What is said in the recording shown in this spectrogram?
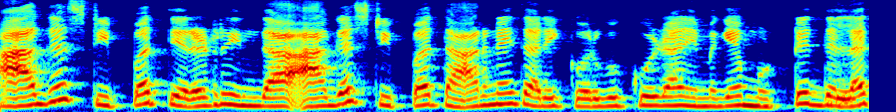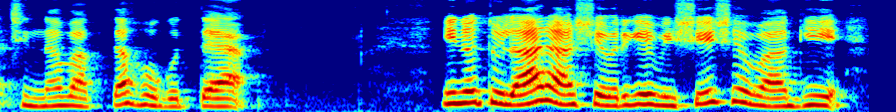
ಆಗಸ್ಟ್ ಇಪ್ಪತ್ತೆರಡರಿಂದ ಆಗಸ್ಟ್ ಇಪ್ಪತ್ತಾರನೇ ತಾರೀಕುವರೆಗೂ ಕೂಡ ನಿಮಗೆ ಮುಟ್ಟಿದ್ದೆಲ್ಲ ಚಿನ್ನವಾಗ್ತಾ ಹೋಗುತ್ತೆ. ಇನ್ನು ತುಲಾ ರಾಶಿಯವರಿಗೆ ವಿಶೇಷವಾಗಿ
